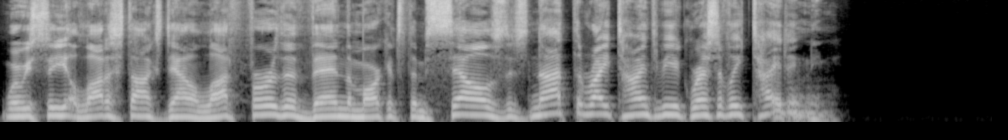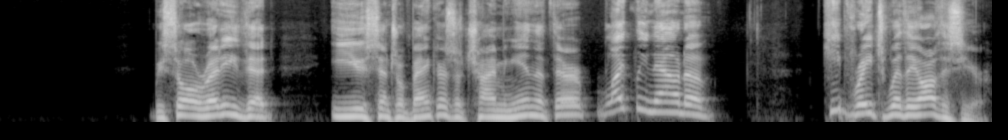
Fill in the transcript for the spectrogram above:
where we see a lot of stocks down a lot further than the markets themselves, it's not the right time to be aggressively tightening. We saw already that EU central bankers are chiming in that they're likely now to keep rates where they are this year.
